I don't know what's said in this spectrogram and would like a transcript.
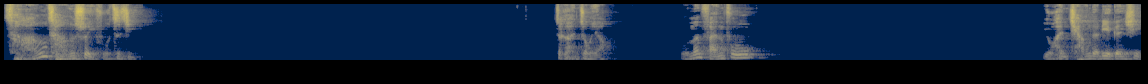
常常说服自己，这个很重要。我们凡夫有很强的劣根性。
